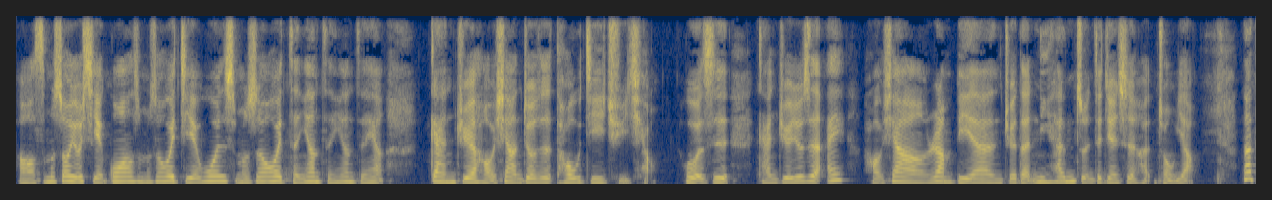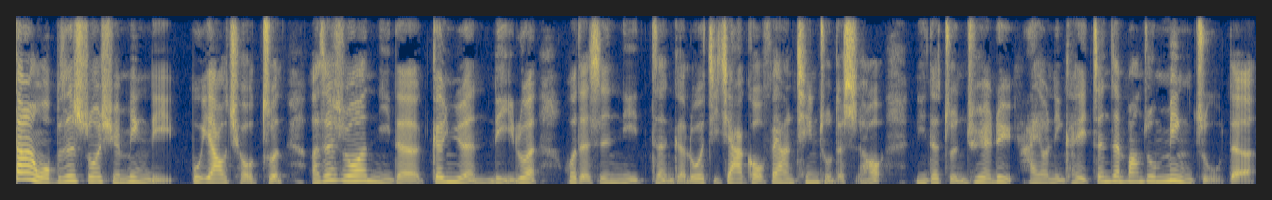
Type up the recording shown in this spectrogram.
啊什么时候有血光，什么时候会结婚，什么时候会怎样怎样怎样，感觉好像就是投机取巧，或者是感觉就是哎。好像让别人觉得你很准，这件事很重要。那当然，我不是说学命理不要求准，而是说你的根源理论或者是你整个逻辑架构非常清楚的时候，你的准确率，还有你可以真正帮助命主的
